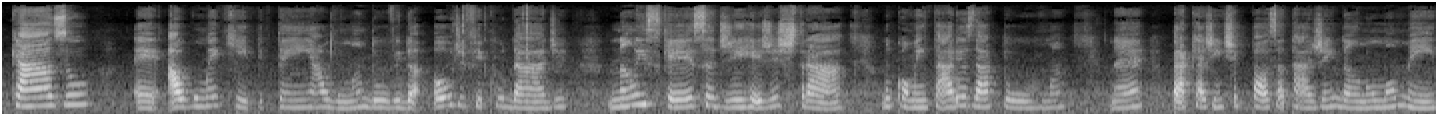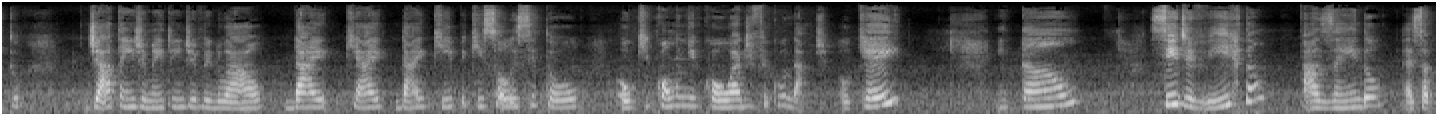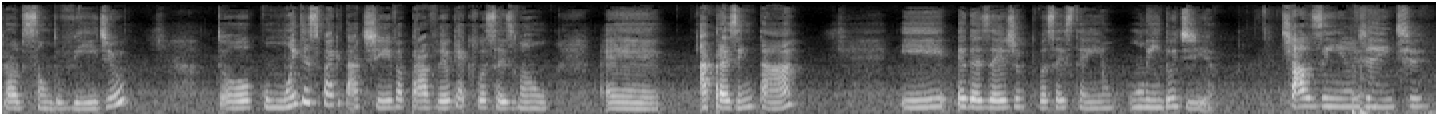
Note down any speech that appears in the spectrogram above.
Caso é, alguma equipe tenha alguma dúvida ou dificuldade, não esqueça de registrar no comentários da turma, né, para que a gente possa estar tá agendando um momento de atendimento individual da, que a, da equipe que solicitou ou que comunicou a dificuldade, ok? Então, se divirtam fazendo essa produção do vídeo. Tô com muita expectativa para ver o que é que vocês vão é, apresentar. E eu desejo que vocês tenham um lindo dia. Tchauzinho, gente!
